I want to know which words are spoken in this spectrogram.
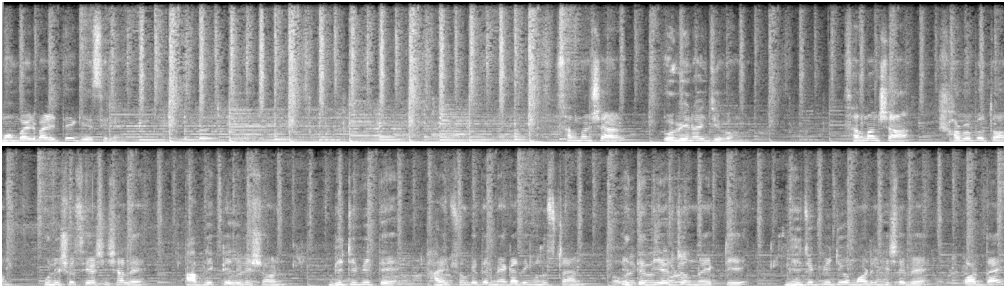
মুম্বাইয়ের বাড়িতে গিয়েছিলেন। সালমান শাহর অভিনয় জীবন। সালমান শাহ সর্বপ্রথম উনিশশো ছিয়াশি সালে পাবলিক টেলিভিশন বিটিভিতে হানিফ সংকেতের ম্যাগাজিন অনুষ্ঠান ইত্যাদি এর জন্য একটি মিউজিক ভিডিও মডেল হিসেবে পর্দায়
